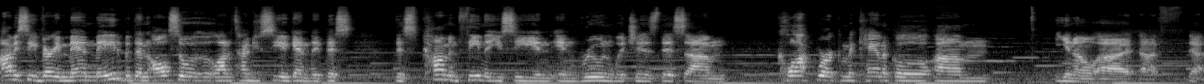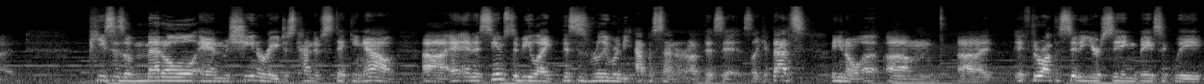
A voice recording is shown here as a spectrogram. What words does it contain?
obviously very man-made, but then also a lot of times you see again like this this common theme that you see in in Rune, which is this um, clockwork mechanical, um, you know, uh, uh, uh, pieces of metal and machinery just kind of sticking out. Uh, and, and it seems to be like this is really where the epicenter of this is. Like if that's you know, uh, um, uh, if throughout the city you're seeing basically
